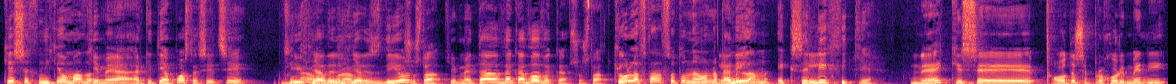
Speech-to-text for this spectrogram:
και σε εθνική ομάδα. Και με αρκετή απόσταση, έτσι. Τι να, μπράβο. 2000-2002 Σωστά. και μετά 10-12. Σωστά. Και όλα αυτά αυτόν τον αιώνα που Δηλαδή μιλάμε. εξελίχθηκε. Ναι, και σε, όταν σε προχωρημένη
